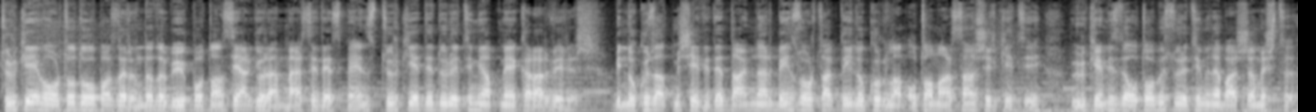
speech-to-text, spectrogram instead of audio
Türkiye ve Orta Doğu pazarında da büyük potansiyel gören Mercedes-Benz, Türkiye'de de üretim yapmaya karar verir. 1967'de Daimler-Benz ortaklığıyla kurulan Otomarsan şirketi, ülkemizde otobüs üretimine başlamıştı.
